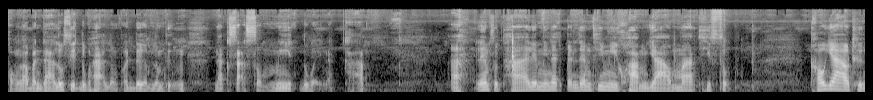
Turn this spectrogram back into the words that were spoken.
ของเราบรรดาลูกศิษย์ลูกหาหลวงพ่อเดิมรวมถึงนักสะสมมีดด้วยนะครับอะเล่มสุดท้ายเล่มนี้น่าจะเป็นเล่มที่มีความยาวมากที่สุดเขายาวถึง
